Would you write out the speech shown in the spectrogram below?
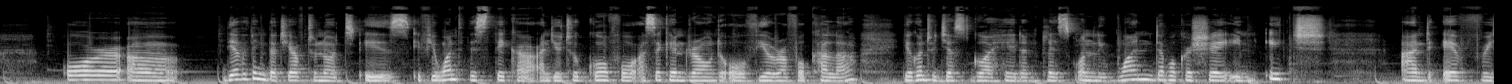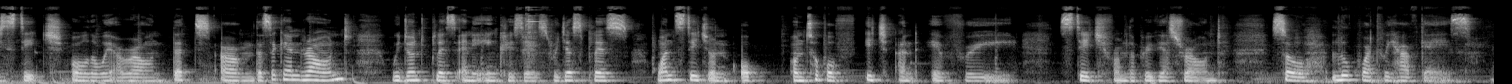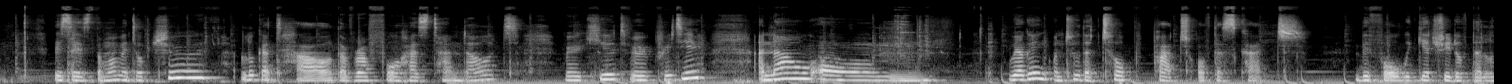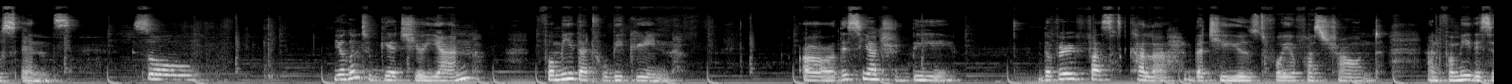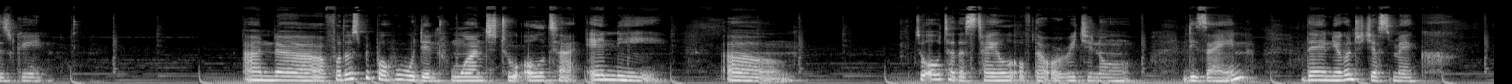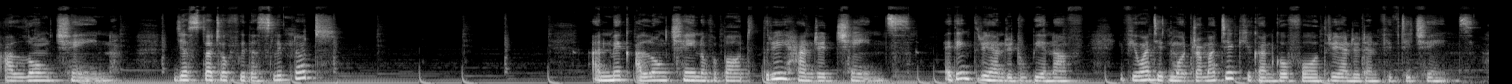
or uh, the other thing that you have to note is if you want this thicker and you're to go for a second round of your ruffle color, you're going to just go ahead and place only one double crochet in each and every stitch all the way around. That's um, the second round, we don't place any increases. We just place one stitch on, on top of each and every stitch from the previous round. So look what we have guys. This is the moment of truth. Look at how the ruffle has turned out. Very cute, very pretty. And now um, we are going onto the top part of the skirt before we get rid of the loose ends. So you're going to get your yarn. For me, that will be green. Uh, this yarn should be the very first color that you used for your first round and for me this is green and uh, for those people who wouldn't want to alter any um, to alter the style of the original design then you're going to just make a long chain. Just start off with a slip knot and make a long chain of about 300 chains. I think 300 would be enough. If you want it more dramatic you can go for 350 chains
